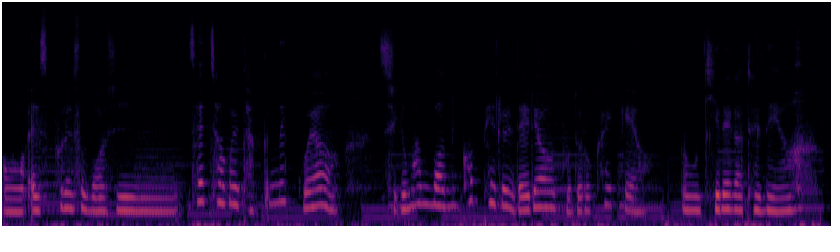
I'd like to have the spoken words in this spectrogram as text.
어, 에스프레소 머신 세척을 다 끝냈고요. 지금 한번 커피를 내려 보도록 할게요. 너무 기대가 되네요.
